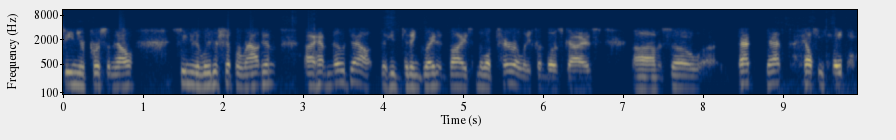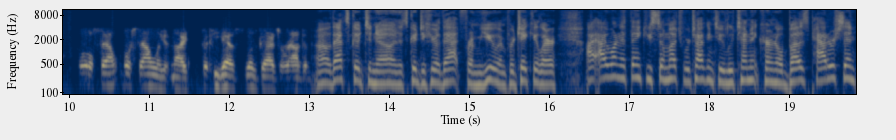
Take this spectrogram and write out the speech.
senior personnel, senior leadership around him. I have no doubt that he's getting great advice militarily from those guys. Um, so uh, that that helps him sleep a little sound, more soundly at night that he has those guys around him. Oh, that's good to know, and it's good to hear that from you in particular. I, I want to thank you so much. We're talking to Lieutenant Colonel Buzz Patterson.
